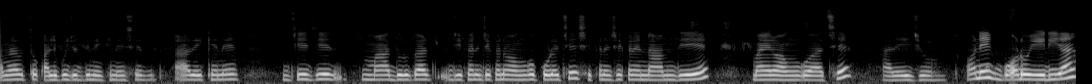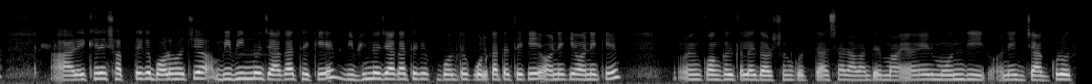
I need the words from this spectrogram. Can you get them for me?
আমরা তো কালী পুজোর দিন এখানে এসে, আর এখানে যে যে মা দুর্গার যেখানে যেখানে অঙ্গ পড়েছে, সেখানে সেখানে নাম দিয়ে মায়ের অঙ্গ আছে। আর এই যে অনেক বড় এরিয়া আর এখানে সব থেকে বড় হচ্ছে বিভিন্ন জায়গা থেকে, বিভিন্ন জায়গা থেকে বলতে কলকাতা থেকে অনেকে অনেকে কঙ্কালতলায় দর্শন করতে আসে। আর আমাদের মায়ের মন্দির, অনেক জাগ্রত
